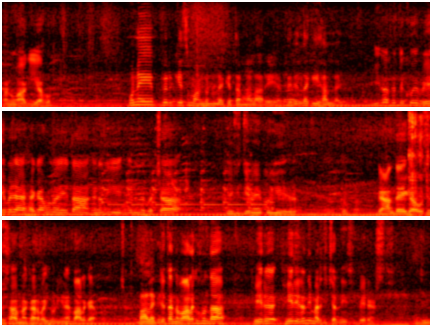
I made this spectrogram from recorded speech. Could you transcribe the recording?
ਸਾਨੂੰ ਆ ਗਈ ਆ ਉਹ। ਉਹਨੇ ਫਿਰ ਕਿਸ ਮੰਗ ਨੂੰ ਲੈ ਕੇ ਧਰਨਾ ਲਾ ਰਹੇ ਆ? ਫਿਰ ਇਹਦਾ ਕੀ ਹੱਲ ਹੈ? ਇਹਦਾ ਫਿਰ ਦੇਖੋ ਇਹ ਬੇਵਜ੍ਹਾ ਹੈਗਾ ਹੁਣ ਇਹ ਤਾਂ ਇਹਨਾਂ ਦੀ ਇਹਨਾਂ ਦਾ ਬੱਚਾ ਜਿਵੇਂ ਕੋਈ ਬਿਆਨ ਦੇਗਾ ਉਸ ਹਿਸਾਬ ਨਾਲ ਕਾਰਵਾਈ ਹੋਣੀ ਹੈ ਨਾ ਬਾਲਗ ਹੈ। ਬਾਲਗ ਜੇ ਤਾਂ ਨਾਬਾਲਗ ਹੁੰਦਾ ਫਿਰ ਫਿਰ ਇਹਨਾਂ ਦੀ ਮਰਜ਼ੀ ਚੱਲਣੀ ਸੀ ਪੇਰੈਂਟਸ ਦੀ। ਜੀ।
